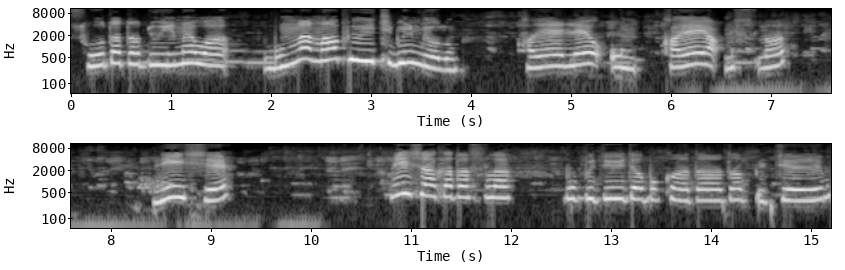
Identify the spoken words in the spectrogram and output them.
Solda da düğme var. Bunlar ne yapıyor hiç bilmiyorum. Kareyle on, kare yapmışlar. Neyse. Neyse arkadaşlar. Bu videoyu da bu kadar da bitirelim.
